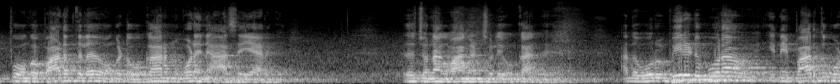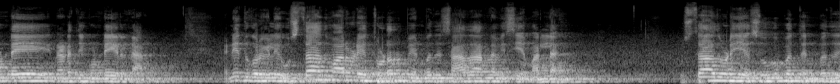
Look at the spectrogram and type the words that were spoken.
இப்போ உங்கள் பாடத்தில் உங்கள்கிட்ட உட்காரணும் கூட எனக்கு ஆசையாக இருக்குது ஏதோ சொன்னாங்க வாங்கன்னு சொல்லி உட்காந்து அந்த ஒரு பீரியடு பூரா என்னை பார்த்து கொண்டே நடத்தி கொண்டே இருந்தார். கண்ணியத்துக்குறைகளே உஸ்தாத்மாருடைய தொடர்பு என்பது சாதாரண விஷயம் அல்ல. உஸ்தாதுடைய சுகுபத் என்பது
